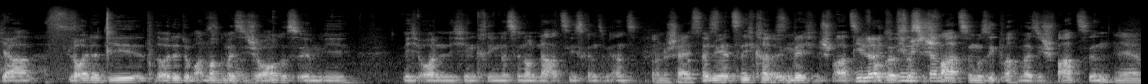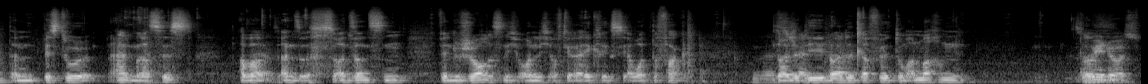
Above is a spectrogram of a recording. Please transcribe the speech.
Ja, Leute, die Leute dumm anmachen, weil sie Genres irgendwie nicht ordentlich hinkriegen. Das sind noch Nazis, ganz im Ernst. ohne Scheiß. Wenn du jetzt nicht gerade irgendwelchen Schwarzen Die Leute, vorwirfst, die dass sie schwarze Musik machen, weil sie schwarz sind, Ja. dann bist du halt ein Rassist. Aber ans so ansonsten, wenn du Genres nicht ordentlich auf die Reihe kriegst, ja, what the fuck. Das Leute, die. Leute dafür dumm anmachen, Weirdos.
